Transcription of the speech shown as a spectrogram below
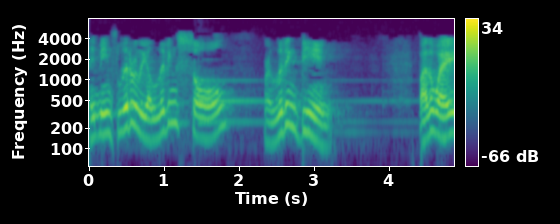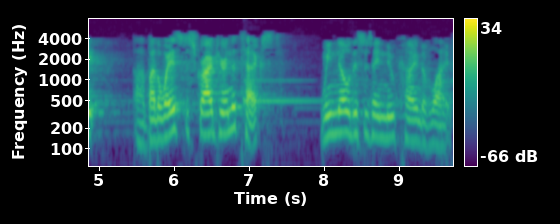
It means literally a living soul or a living being. By the way, uh, by the way it's described here in the text, we know this is a new kind of life.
